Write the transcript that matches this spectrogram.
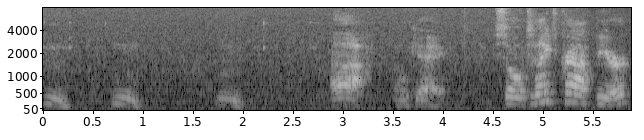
mm, mm, mm. ah, okay. So tonight's craft beer,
